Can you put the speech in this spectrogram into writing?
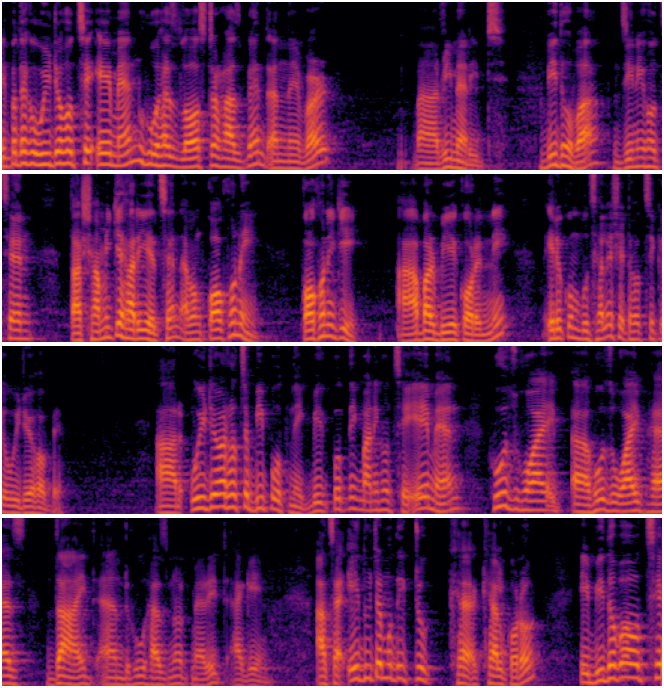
এরপর দেখো উইডো হচ্ছে a man who has lost her husband and never remarried বিধবা, যিনি হচ্ছেন, তার স্বামীকে হারিয়েছেন এবং কখনোই, কখনই কি, আবার বিয়ে করেননি, এরকম বুঝালে সেটা হচ্ছে কি উইডো হবে। আর উইডোয়ার হচ্ছে বিপত্নিক। বিপত্নিক মানে হচ্ছে a man whose wife whose wife has died and who has not married again আচ্ছা এই দুইটার মধ্যে একটু খেয়াল করো। এই বিধবা হচ্ছে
